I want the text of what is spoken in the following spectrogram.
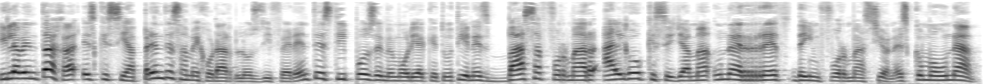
Y la ventaja es que si aprendes a mejorar los diferentes tipos de memoria que tú tienes, vas a formar algo que se llama una red de información. Es como una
